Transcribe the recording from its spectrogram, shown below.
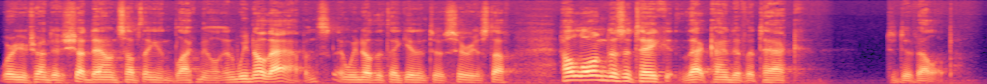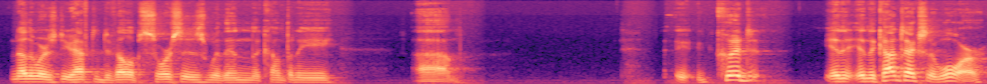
where you're trying to shut down something and blackmail, and we know that happens, and we know that they get into serious stuff. How long does it take that kind of attack to develop? In other words, do you have to develop sources within the company? Um, could, in, in the context of war,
